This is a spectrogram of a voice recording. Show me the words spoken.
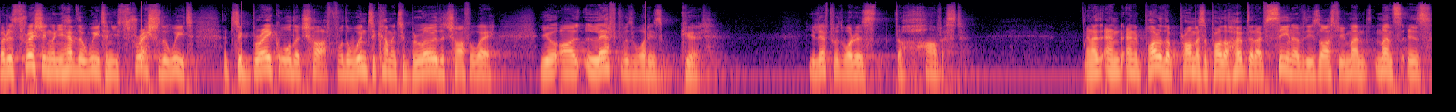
But with threshing, when you have the wheat and you thresh the wheat and to break all the chaff, for the wind to come and to blow the chaff away, you are left with what is good. You're left with what is the harvest. And, I, and, and part of the promise and part of the hope that I've seen over these last few month, months is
